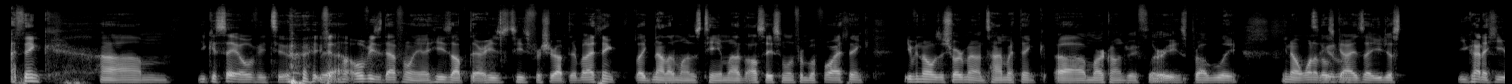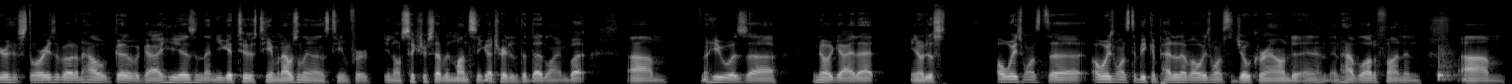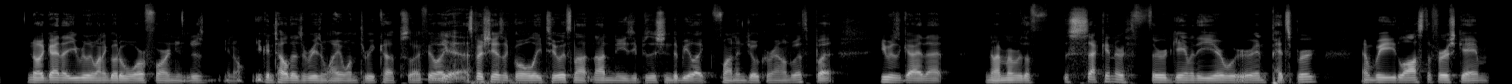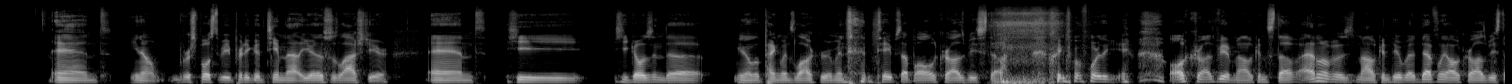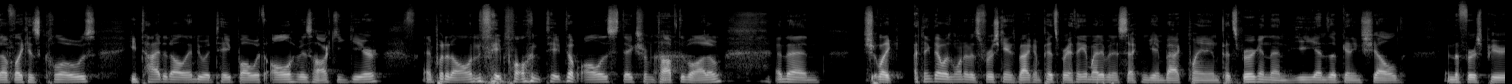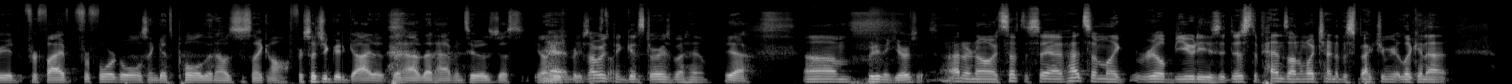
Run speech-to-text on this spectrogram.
I think. Um, You could say Ovi too. yeah, know. Ovi's definitely he's up there. He's he's for sure up there. But I think like now that I'm on his team, I- I'll say someone from before. I think even though it was a short amount of time, I think uh, Marc Andre Fleury is probably you know one That's of those good one. guys that you just you kind of hear stories about and how good of a guy he is, and then you get to his team. And I was only on his team for you know six or seven months, and he got traded at the deadline. But um, he was uh, you know a guy that you know just always wants to always wants to be competitive, always wants to joke around and, and have a lot of fun, and um, you know a guy that you really want to go to war for, and you just you know you can tell there's a reason why he won three cups. So I feel like Yeah. especially as a goalie too, it's not not an easy position to be like fun and joke around with, but he was a guy that you know I remember the the second or third game of the year we were in Pittsburgh and we lost the first game, and you know we we're supposed to be a pretty good team that year. This was last year, and he he goes into you know the Penguins locker room and, tapes up all of Crosby's stuff like before the game, all Crosby and Malkin stuff. I don't know if it was Malkin too, but definitely all Crosby stuff. Like his clothes, he tied it all into a tape ball with all of his hockey gear and put it all in the tape ball and taped up all his sticks from top to bottom, and then. Like I think that was one of his first games back in Pittsburgh. I think it might have been his second game back playing in Pittsburgh, and then he ends up getting shelled in the first period for five for four goals and gets pulled. And I was just like, oh, for such a good guy to, to have that happen to is just you know he Yeah, was pretty. there's always been good stories about him. yeah. Um, Who do you think yours is? I don't know. It's tough to say. I've had some like real beauties. It just depends on which end of the spectrum you're looking at.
